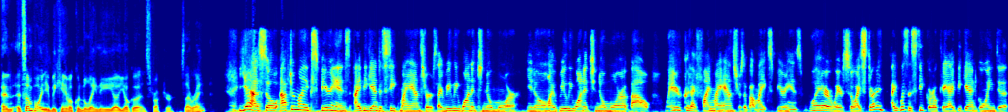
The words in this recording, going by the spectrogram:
And at some point, you became a Kundalini uh, yoga instructor. Is that right? Yeah, so after my experience, I began to seek my answers. I really wanted to know more. You know, I really wanted to know more about where could I find my answers about my experience? Where, where? So I started, I was a seeker, okay? I began going to,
